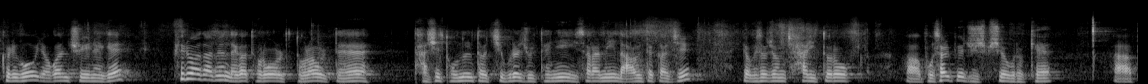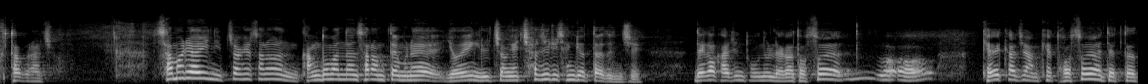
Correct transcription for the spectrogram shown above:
그리고 여관 주인에게 필요하다면 내가 돌아올, 돌아올 때 다시 돈을 더 지불해 줄 테니 이 사람이 나올 때까지 여기서 좀 잘 있도록 아, 보살펴 주십시오. 그렇게 아, 부탁을 하죠. 사마리아인 입장에서는 강도 만난 사람 때문에 여행 일정에 차질이 생겼다든지 내가 가진 돈을 내가 더 써야 어, 어, 계획하지 않게 더 써야 됐다,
